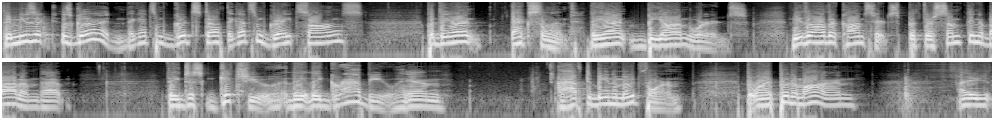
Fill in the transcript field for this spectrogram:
their music is good. They got some good stuff. They got some great songs, but they aren't excellent. They aren't beyond words. Neither are their concerts, but there's something about them that they just get you. They they grab you, and I have to be in the mood for them. But when I put them on, I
